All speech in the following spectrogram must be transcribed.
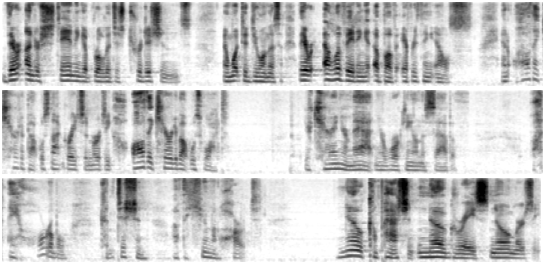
their understanding of religious traditions and what to do on this. They were elevating it above everything else. And all they cared about was not grace and mercy. All they cared about was what? You're carrying your mat and you're working on the Sabbath. What a horrible condition of the human heart. No compassion, no grace, no mercy.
